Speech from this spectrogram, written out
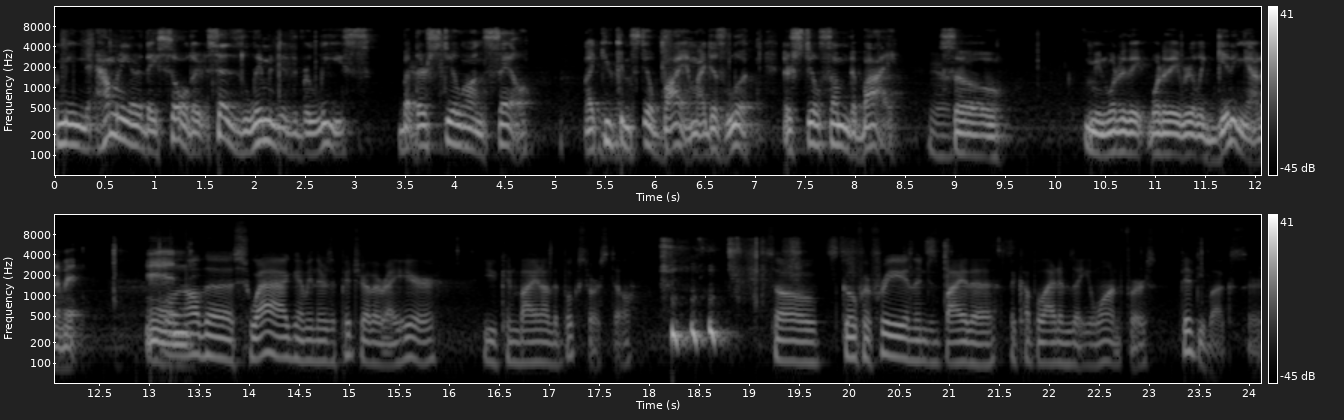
I mean, how many are they sold? It says limited release, but they're still on sale. Like you can still buy them. I just looked; there's still some to buy. Yeah. So, I mean, what are they? What are they really getting out of it? Well, And and all the swag, I mean, there's a picture of it right here. You can buy it on the bookstore still. so go for free and then just buy the, the couple items that you want for 50 bucks or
